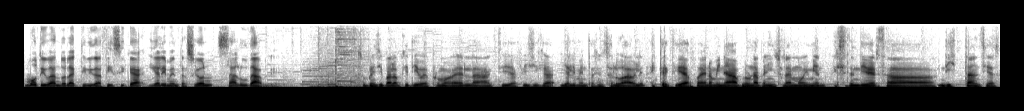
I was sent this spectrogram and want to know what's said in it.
motivando la actividad física y alimentación saludable. Su principal objetivo es promover la actividad física y alimentación saludable. Esta actividad fue denominada por una península en movimiento. Existen diversas distancias,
